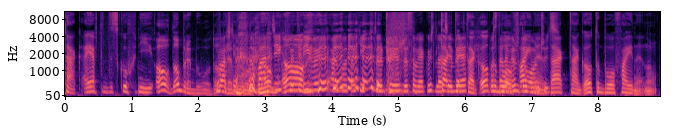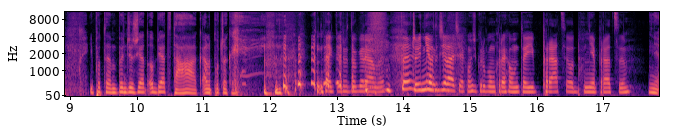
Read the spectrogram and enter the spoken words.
Tak, a ja wtedy z kuchni, o, dobre było, dobre Właśnie, było. do bardziej no, o. chwytliwych albo takich, które czujesz, że są jakoś dla tak, ciebie. tak, tak, o, to było fajne, dołączyć. tak, tak, o, to było fajne, no. I potem będziesz jadł obiad? Tak, ale poczekaj. Najpierw dogramy. Tak, Czyli nie oddzielacie jakąś grubą krechą tej pracy od niepracy. Nie.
